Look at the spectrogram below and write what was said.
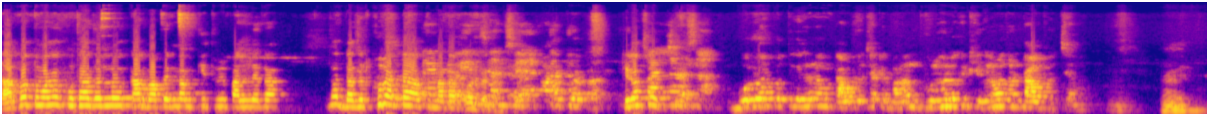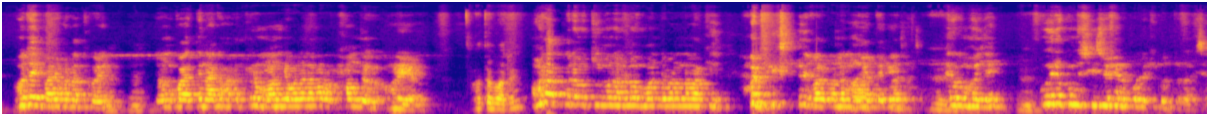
তারপর তোমাকে কোথায় ধরলো? কার বাপের নাম কি তুমি পারলে না? দ্যাট ডাজন্ট খুব একটা ম্যাটার করবে না। ঠিক আছে? বোর্ড ওয়ার্ক করতে গেলে আমার ডাউট হচ্ছে একটা বানান। ভুল হলো কি ঠিক হলো আমার তখন ডাউট হচ্ছে আমার। হুম, হতেই পারে হঠাৎ করে। যেমন কয়েকদিন আগে হঠাৎ করে মন্ডে বানান আমার সন্দেহ হয়ে গেল। হতে পারে। হঠাৎ করে কি মনে হলো মন্ডে বানান আমার কি হয়ে যায়। ওই রকম সিচুয়েশনে পড়লে কি করতে পারছে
